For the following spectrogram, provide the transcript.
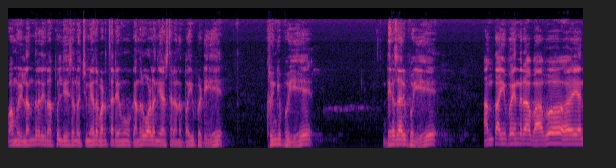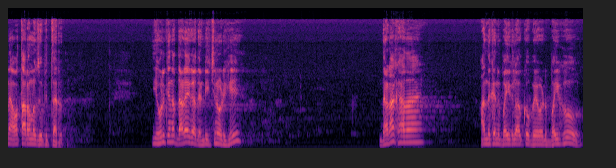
వాము వీళ్ళందరి దగ్గర అప్పులు చేసాను వచ్చి మీద పడతారేమో గందరగోళం చేస్తారేమో భయపడి కృంగిపోయి దిగజారిపోయి అంతా అయిపోయిందిరా బాబో అని అవతారంలో చూపిస్తారు. ఎవరికైనా దడే కదండి ఇచ్చినోడికి. దడా కాదా? అందుకని బైక్ లాక్కుపోయేవాడు బైకు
